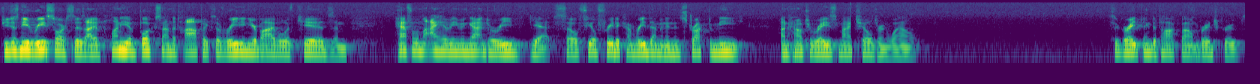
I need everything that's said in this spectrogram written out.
If you just need resources, I have plenty of books on the topics of reading your Bible with kids, and half of them I haven't even gotten to read yet. So feel free to come read them and instruct me on how to raise my children well. It's a great thing to talk about in bridge groups.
